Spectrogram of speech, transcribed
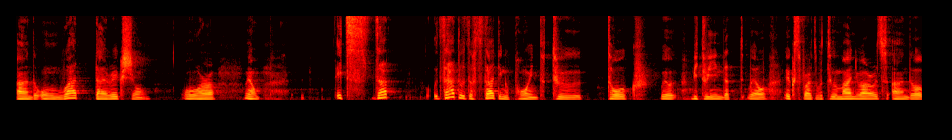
and on what direction or, well, it's that, that was the starting point to talk well, between the well experts with two manuals and uh,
